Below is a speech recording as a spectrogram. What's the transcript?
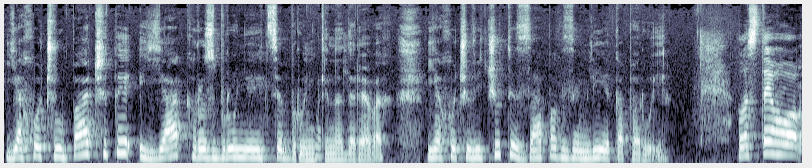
Я хочу бачити, як розбрунюються бруньки на деревах. Я хочу відчути запах землі, яка парує. Властиво,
